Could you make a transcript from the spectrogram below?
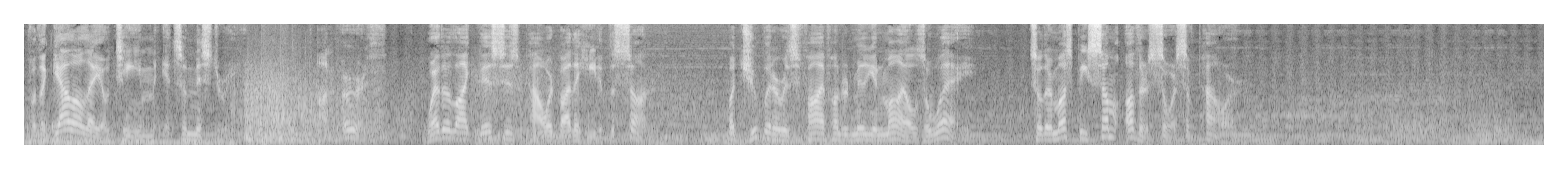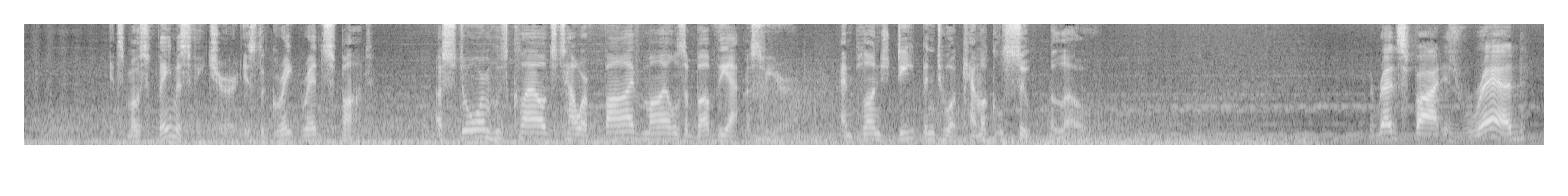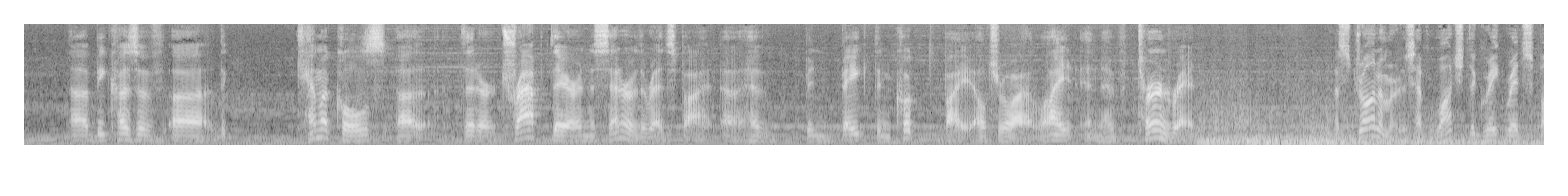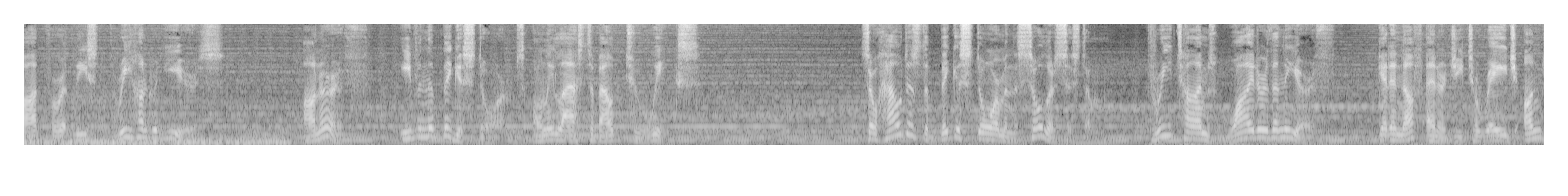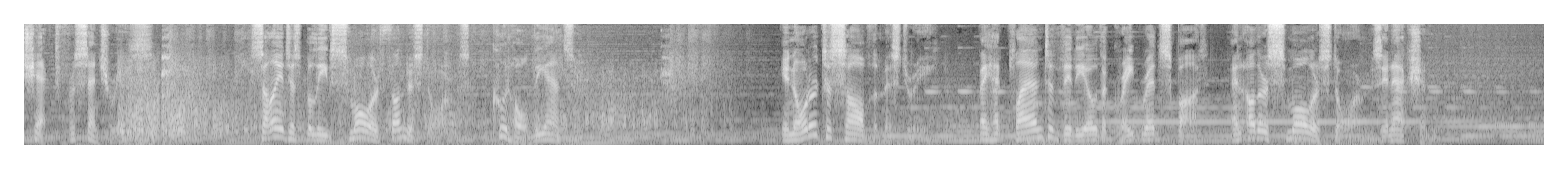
For the Galileo team, it's a mystery. On Earth, weather like this is powered by the heat of the sun. But Jupiter is 500 million miles away, so there must be some other source of power. Its most famous feature is the Great Red Spot, a storm whose clouds tower five miles above the atmosphere and plunge deep into a chemical soup below The red spot is red uh, because of uh, the chemicals uh, that are trapped there in the center of the red spot uh, have been baked and cooked by ultraviolet light and have turned red. Astronomers have watched the Great Red Spot for at least 300 years. On Earth, even the biggest storms only last about two weeks. So how does the biggest storm in the solar system three times wider than the Earth, get enough energy to rage unchecked for centuries. Scientists believe smaller thunderstorms could hold the answer. In order to solve the mystery, they had planned to video the Great Red Spot and other smaller storms in action.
